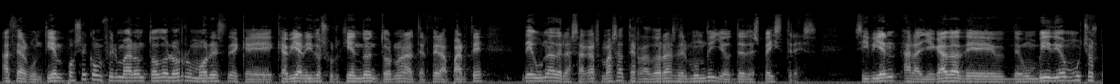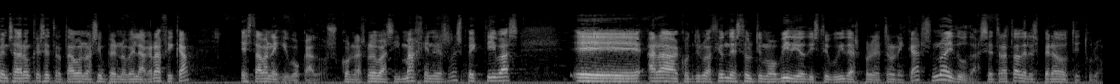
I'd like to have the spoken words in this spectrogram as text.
hace algún tiempo, se confirmaron todos los rumores de que, que habían ido surgiendo en torno a la tercera parte de una de las sagas más aterradoras del mundillo, Dead Space 3. Si bien a la llegada de, de un vídeo muchos pensaron que se trataba de una simple novela gráfica, estaban equivocados. Con las nuevas imágenes respectivas eh, a la continuación de este último vídeo distribuidas por Electronic Arts, no hay duda, se trata del esperado título.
